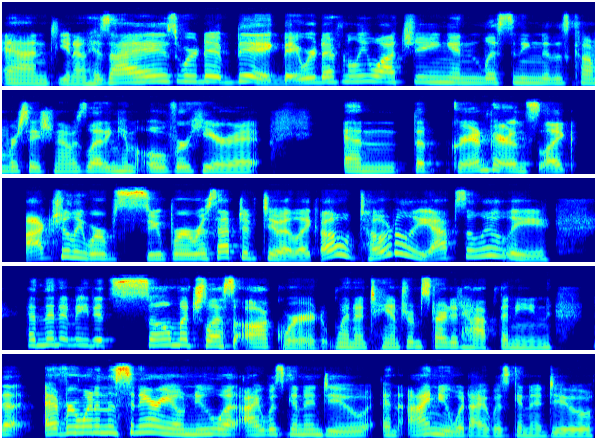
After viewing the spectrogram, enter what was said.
And, you know, his eyes were big. They were definitely watching and listening to this conversation. I was letting him overhear it and the grandparents like actually were super receptive to it like oh totally absolutely. And then it made it so much less awkward when a tantrum started happening that everyone in the scenario knew what I was going to do and I knew what I was going to do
